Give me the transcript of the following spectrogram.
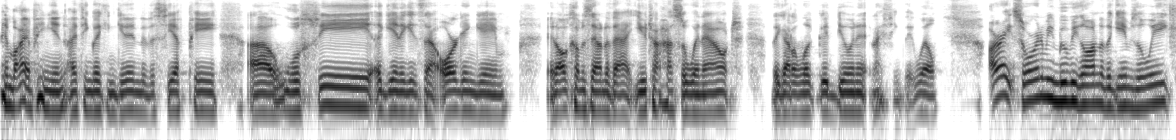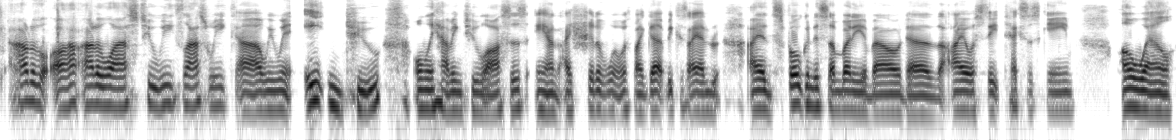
in my opinion, I think they can get into the CFP. Uh, we'll see again against that Oregon game. It all comes down to that. Utah has to win out. They got to look good doing it, and I think they will. All right, so we're going to be moving on to the games of the week. Out of the, uh, out of the last two weeks, last week uh, we went eight and two, only having two losses, and I should have went with my gut because I had I had spoken to somebody about uh, the Iowa State Texas game. Oh well,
